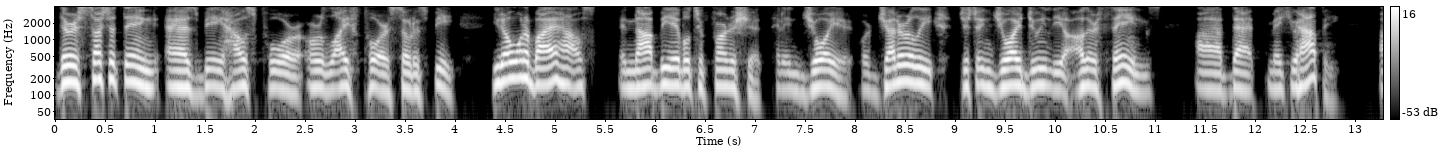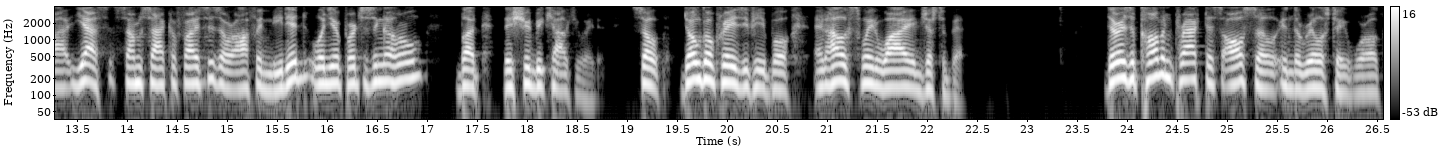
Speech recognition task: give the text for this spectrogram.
There is such a thing as being house poor or life poor, so to speak. You don't want to buy a house and not be able to furnish it and enjoy it, or generally just enjoy doing the other things uh, that make you happy. Uh, yes, some sacrifices are often needed when you're purchasing a home, but they should be calculated. So don't go crazy, people. And I'll explain why in just a bit. There is a common practice also in the real estate world.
